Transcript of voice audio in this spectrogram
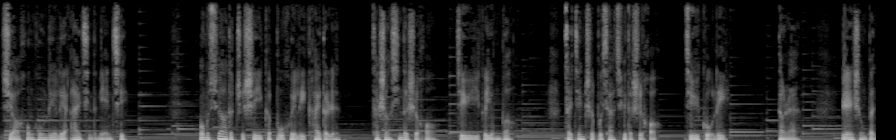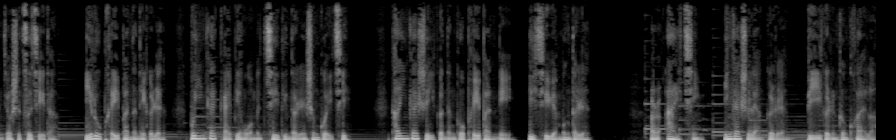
需要轰轰烈烈爱情的年纪。我们需要的只是一个不会离开的人，在伤心的时候给予一个拥抱，在坚持不下去的时候给予鼓励。当然，人生本就是自己的，一路陪伴的那个人不应该改变我们既定的人生轨迹，他应该是一个能够陪伴你一起圆梦的人。而爱情应该是两个人比一个人更快乐，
